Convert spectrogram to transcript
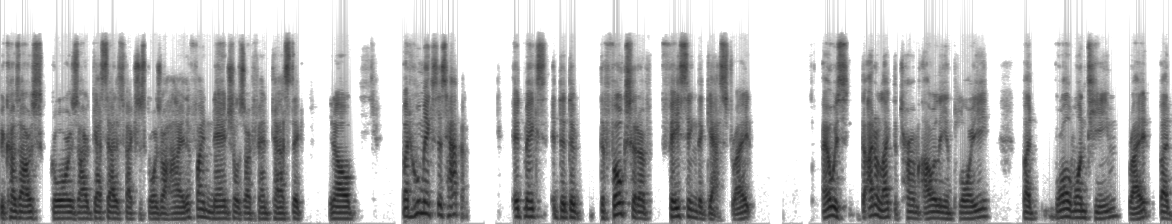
Because our scores, our guest satisfaction scores are high, the financials are fantastic, you know. But who makes this happen? It makes the, the, the folks that are facing the guest, right? I always I don't like the term hourly employee, but we're all one team, right? But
